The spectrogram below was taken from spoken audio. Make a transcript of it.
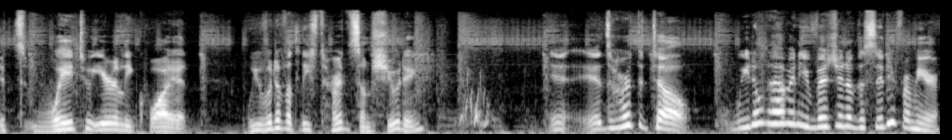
It's way too eerily quiet. We would have at least heard some shooting. It's hard to tell. We don't have any vision of the city from here.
